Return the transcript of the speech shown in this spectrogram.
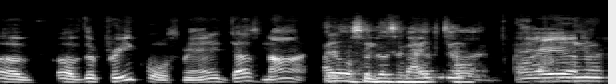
of of the prequels, man. It does not. it also the doesn't have time. I, I don't know,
